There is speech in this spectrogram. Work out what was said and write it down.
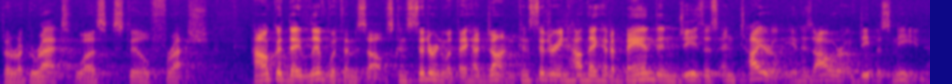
The regret was still fresh. How could they live with themselves, considering what they had done, considering how they had abandoned Jesus entirely in his hour of deepest need?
